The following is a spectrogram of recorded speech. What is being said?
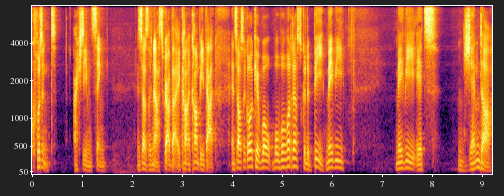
couldn't actually even sing. And so I was like, nah, scrap that. It can't, it can't be that. And so I was like, okay, well, well, what else could it be? Maybe, maybe it's gender.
